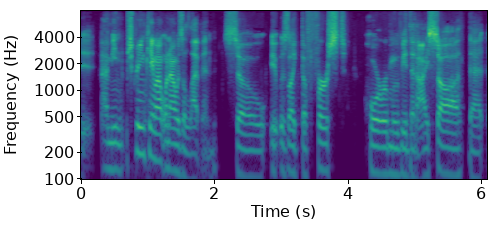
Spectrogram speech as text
it, I mean Scream came out when I was 11, so it was like the first horror movie that I saw that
